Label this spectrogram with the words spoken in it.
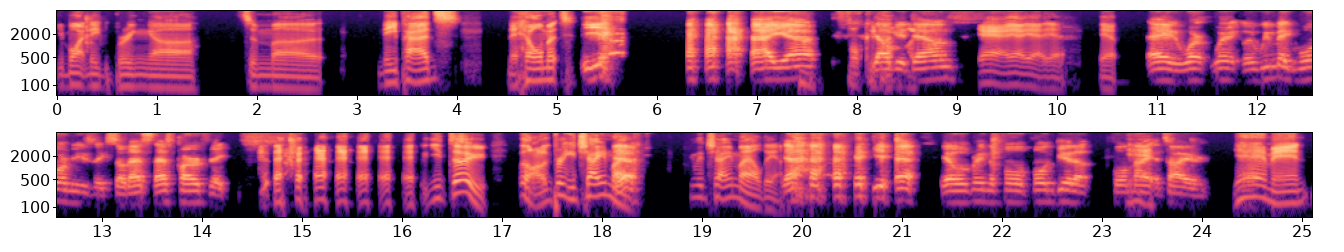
you might need to bring uh, some uh, knee pads, and a helmet. Yeah. yeah. Fucking Y'all get down. Yeah, yeah, yeah, yeah. Yeah. Hey, we're, we're we make war music, so that's that's perfect. you do. Well, I'll bring your chainmail. Yeah. The chainmail down. Yeah, yeah, yeah. We'll bring the full full get up, full yeah. night attire. Yeah, man,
